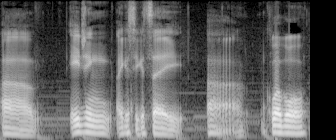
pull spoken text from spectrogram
uh, aging, I guess you could say, uh, global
